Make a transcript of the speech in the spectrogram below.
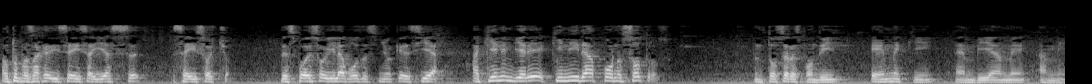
Otro pasaje dice Isaías 6:8. Después oí la voz del Señor que decía, ¿a quién enviaré? ¿Quién irá por nosotros? Entonces respondí, heme aquí, envíame a mí.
